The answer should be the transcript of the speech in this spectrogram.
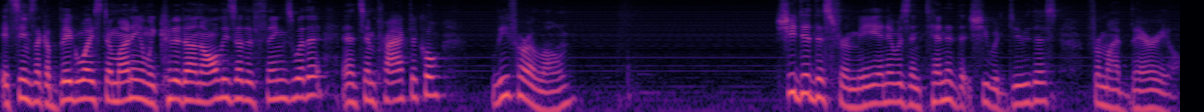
it seems like a big waste of money and we could have done all these other things with it and it's impractical. Leave her alone. She did this for me, and it was intended that she would do this for my burial.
